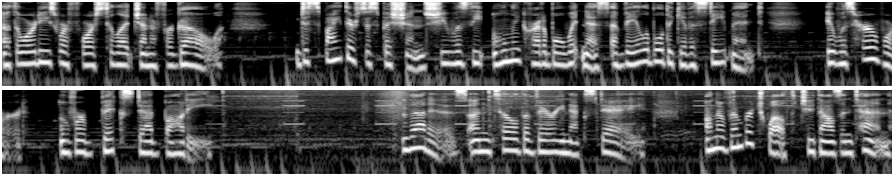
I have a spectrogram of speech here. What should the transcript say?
authorities were forced to let Jennifer go. Despite their suspicions, she was the only credible witness available to give a statement. It was her word over Bich's dead body. That is, until the very next day. On November 12, 2010,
